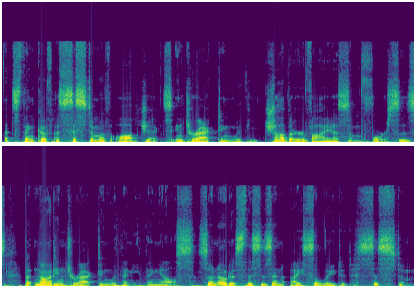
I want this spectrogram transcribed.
Let's think of a system of objects interacting with each other via some forces, but not interacting with anything else. So notice this is an isolated system,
